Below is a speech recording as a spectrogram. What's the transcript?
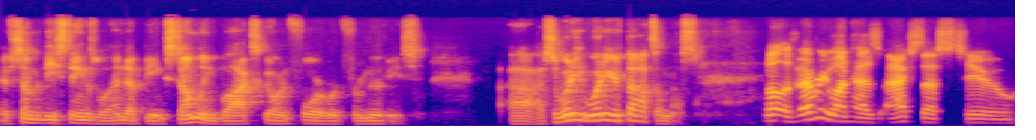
if some of these things will end up being stumbling blocks going forward for movies. Uh, so, what are you, what are your thoughts on this? Well, if everyone has access to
